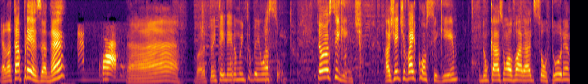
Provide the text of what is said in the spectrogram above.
Ela tá presa, né? Tá. Ah, agora eu tô entendendo muito bem o assunto. Então é o seguinte: a gente vai conseguir, no caso, um alvará de soltura,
